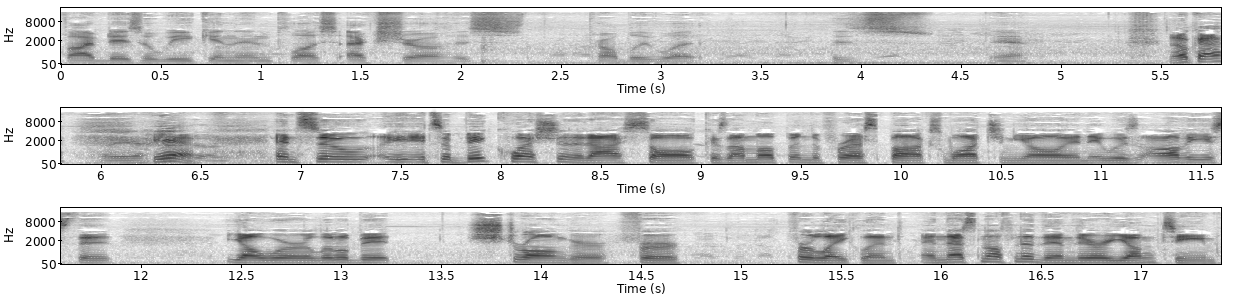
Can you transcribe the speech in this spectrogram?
five days a week and then plus extra is probably what is yeah. Okay. Oh, yeah. yeah. And so it's a big question that I saw because I'm up in the press box watching y'all, and it was obvious that y'all were a little bit stronger for for Lakeland, and that's nothing to them. They're a young team.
